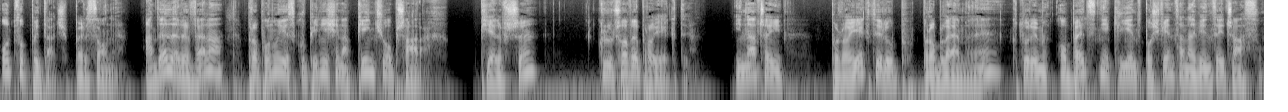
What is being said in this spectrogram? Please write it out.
O co pytać persony? Adele Revela proponuje skupienie się na pięciu obszarach. Pierwszy kluczowe projekty. Inaczej Projekty lub problemy, którym obecnie klient poświęca najwięcej czasu.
